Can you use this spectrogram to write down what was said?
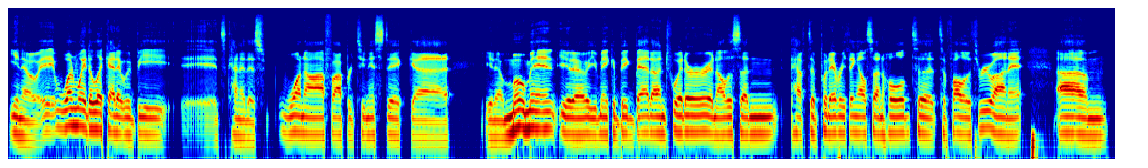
you know it, one way to look at it would be it's kind of this one off opportunistic. You know, moment, you know, you make a big bet on Twitter and all of a sudden have to put everything else on hold to, to follow through on it. Um,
